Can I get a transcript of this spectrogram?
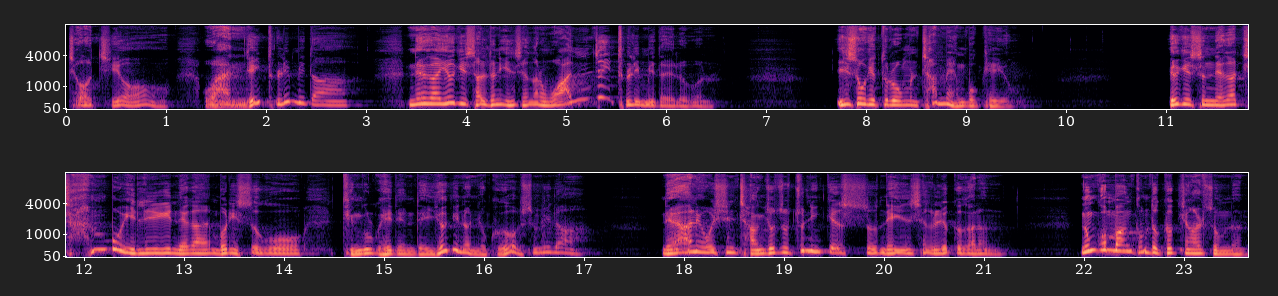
좋지요. 완전히 틀립니다. 내가 여기 살던 인생은 완전히 틀립니다, 여러분. 이 속에 들어오면 참 행복해요. 여기서 내가 참부 일일이 내가 머리 쓰고 뒹굴고 해야 되는데 여기는요, 그거 없습니다. 내 안에 오신 창조주 주님께서 내 인생을 엮어가는 눈꽃만큼 도 걱정할 수 없는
